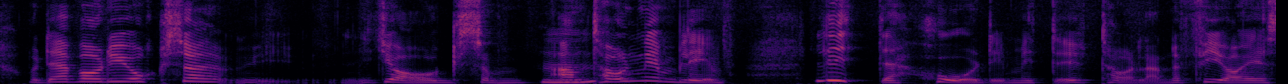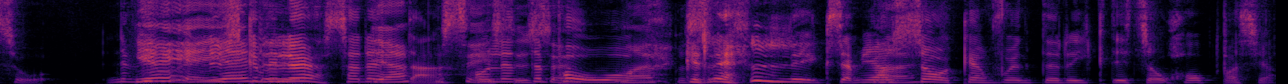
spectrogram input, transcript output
Och där var det ju också jag som mm. antagligen blev lite hård i mitt uttalande för jag är så vi, ja, ja, nu ska vi lösa detta, ja, precis, håll inte på och gnäll liksom. Jag Nej. sa kanske inte riktigt så hoppas jag.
